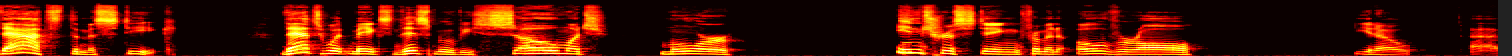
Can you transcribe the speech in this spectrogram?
that's the mystique. That's what makes this movie so much more interesting from an overall, you know, uh,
